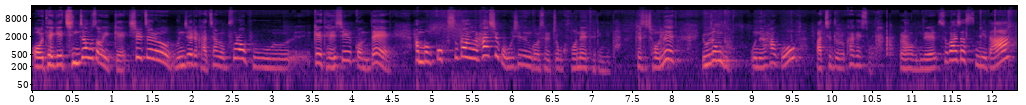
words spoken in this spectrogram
어, 되게 진정성 있게 실제로 문제를 같이 한번 풀어보게 되실 건데 한번 꼭 수강을 하시고 오시는 것을 좀 권해드립니다. 그래서 저는 요 정도 오늘 하고 마치도록 하겠습니다. 여러분들 수고하셨습니다.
